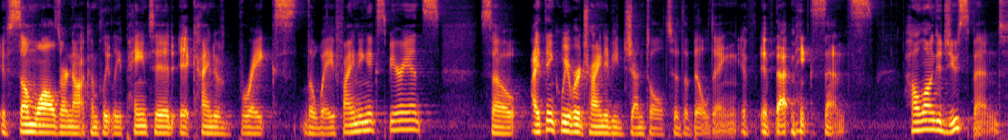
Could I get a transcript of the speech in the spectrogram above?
if some walls are not completely painted, it kind of breaks the wayfinding experience. So I think we were trying to be gentle to the building, if if that makes sense. How long did you spend?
